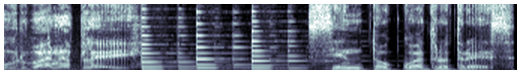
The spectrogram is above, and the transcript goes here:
Urbana Play 1043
